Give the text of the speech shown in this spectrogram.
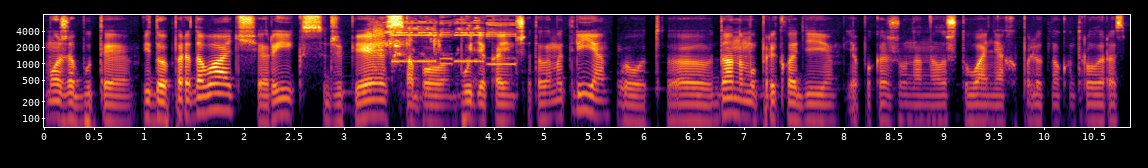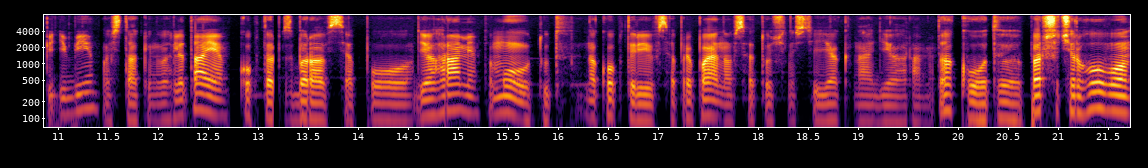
може бути відеопередавач, RX, GPS або будь-яка інша телеметрія. От. е, В даному прикладі я покажу на налаштуваннях польотного контролера з PDB. Ось так він виглядає. Коптер збирався по діаграмі, тому тут на коптері все припаяно, все точності, як на діаграмі. Так от, е, першочергово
